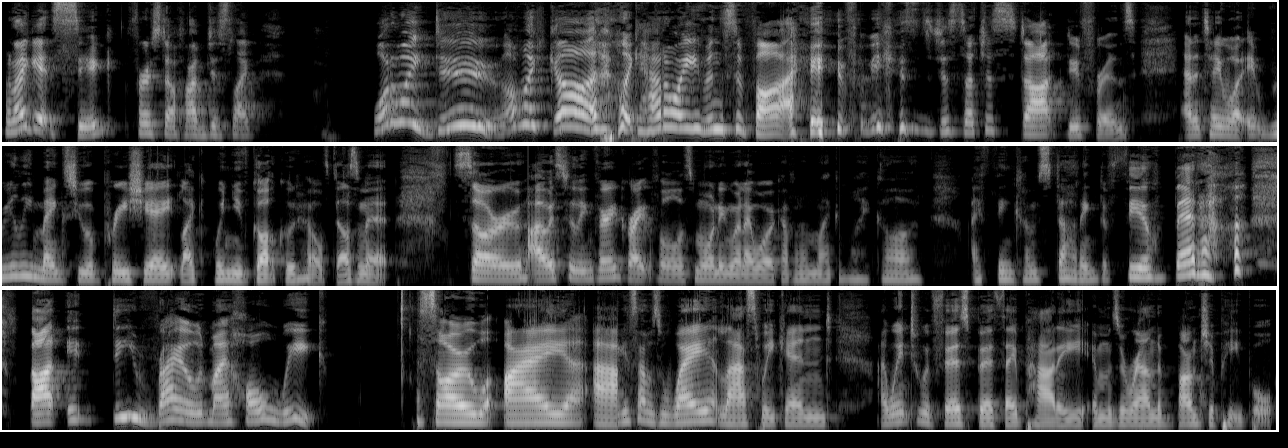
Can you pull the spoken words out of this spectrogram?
when I get sick, first off, I'm just like, what do I do? Oh my God. Like, how do I even survive? because it's just such a stark difference. And I tell you what, it really makes you appreciate like when you've got good health, doesn't it? So I was feeling very grateful this morning when I woke up and I'm like, oh my God, I think I'm starting to feel better. but it derailed my whole week. So I, uh, I guess I was away last weekend. I went to a first birthday party and was around a bunch of people.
